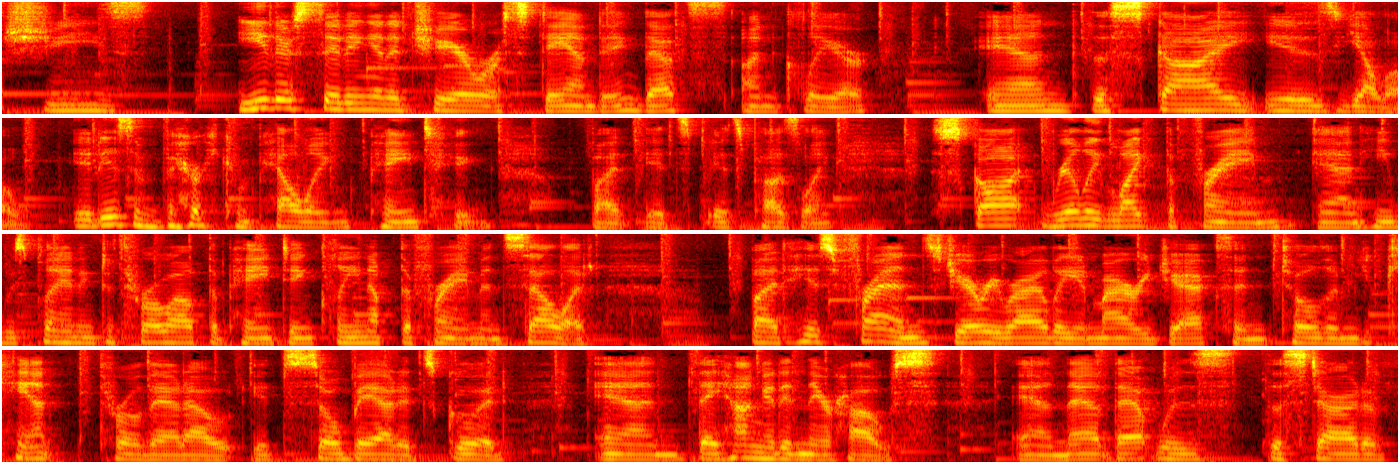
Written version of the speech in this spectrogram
She's either sitting in a chair or standing, that's unclear. And the sky is yellow. It is a very compelling painting but it's it's puzzling. Scott really liked the frame and he was planning to throw out the painting, clean up the frame, and sell it. But his friends, Jerry Reilly and Mari Jackson, told him, You can't throw that out. It's so bad, it's good. And they hung it in their house. And that, that was the start of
